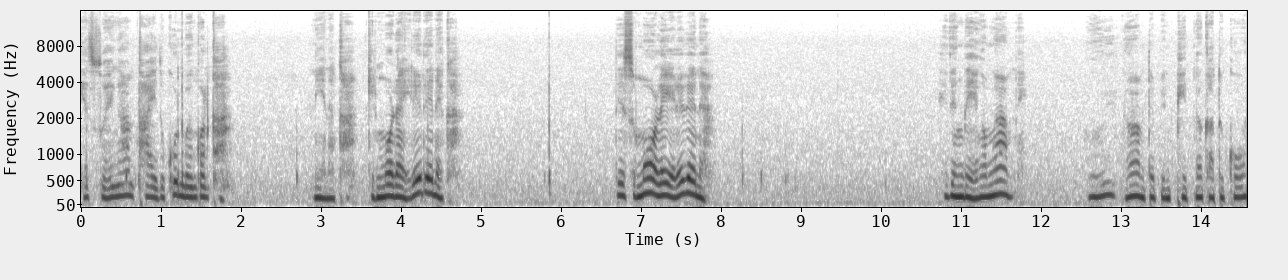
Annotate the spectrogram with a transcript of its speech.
เห็ดสวยงามไทยทุกคนเบิ่งก่อนค่ะ นี่นะคะ กินโมได้เด้ๆเนี่ยค่ะตีสโมอเลยเด้ๆเนี่ยเห็ดแดงๆงามๆนี่เฮ้ยงามแต่เป็นผิดนะคะทุกคน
